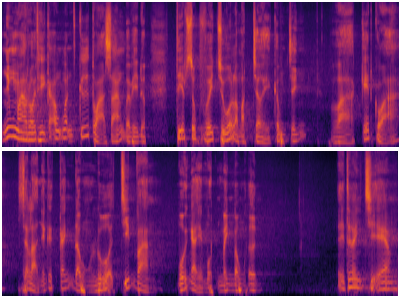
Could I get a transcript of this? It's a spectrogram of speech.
nhưng mà rồi thì các ông vẫn cứ tỏa sáng bởi vì được tiếp xúc với Chúa là mặt trời công chính và kết quả sẽ là những cái cánh đồng lúa chín vàng mỗi ngày một mênh mông hơn. Thế thưa anh chị em,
